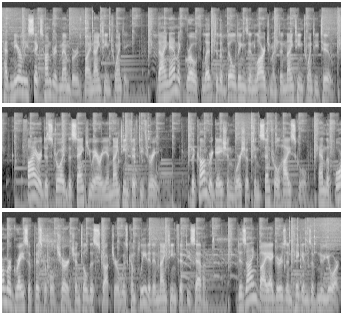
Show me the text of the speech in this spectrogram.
had nearly 600 members by 1920. Dynamic growth led to the building's enlargement in 1922. Fire destroyed the sanctuary in 1953. The congregation worshipped in Central High School and the former Grace Episcopal Church until this structure was completed in 1957. Designed by Eggers and Higgins of New York,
